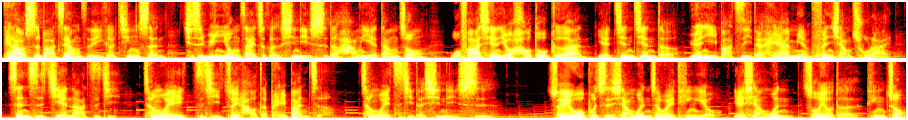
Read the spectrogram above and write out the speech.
？K 老师把这样子的一个精神，其实运用在这个心理师的行业当中。我发现有好多个案也渐渐的愿意把自己的黑暗面分享出来，甚至接纳自己，成为自己最好的陪伴者，成为自己的心理师。所以，我不只想问这位听友，也想问所有的听众：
